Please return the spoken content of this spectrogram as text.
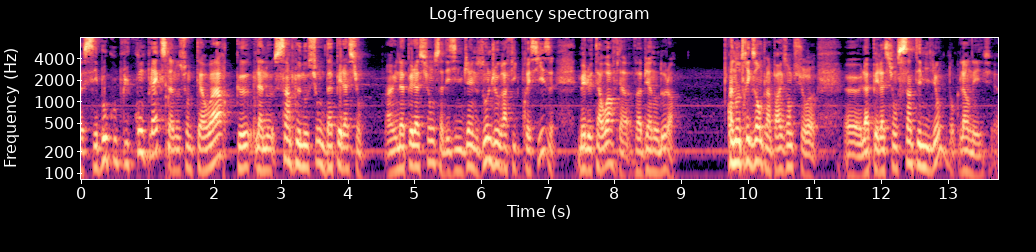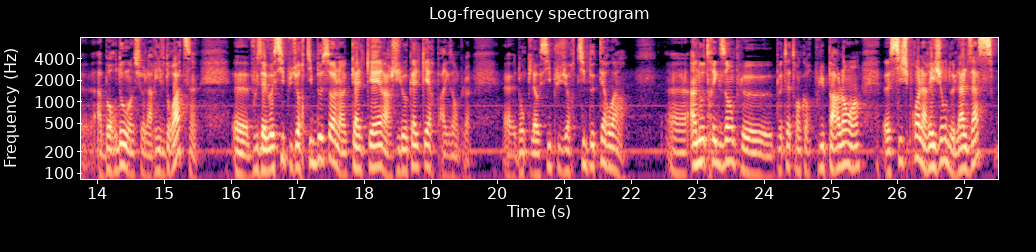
euh, c'est beaucoup plus complexe la notion de terroir que la simple notion d'appellation. Hein, une appellation, ça désigne bien une zone géographique précise, mais le terroir va bien au-delà. Un autre exemple, hein, par exemple sur euh, l'appellation Saint-Émilion, donc là on est euh, à Bordeaux, hein, sur la rive droite, euh, vous avez aussi plusieurs types de sols, hein, calcaire, argilo-calcaire par exemple, donc là aussi plusieurs types de terroirs. un autre exemple peut-être encore plus parlant, si je prends la région de l'Alsace,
